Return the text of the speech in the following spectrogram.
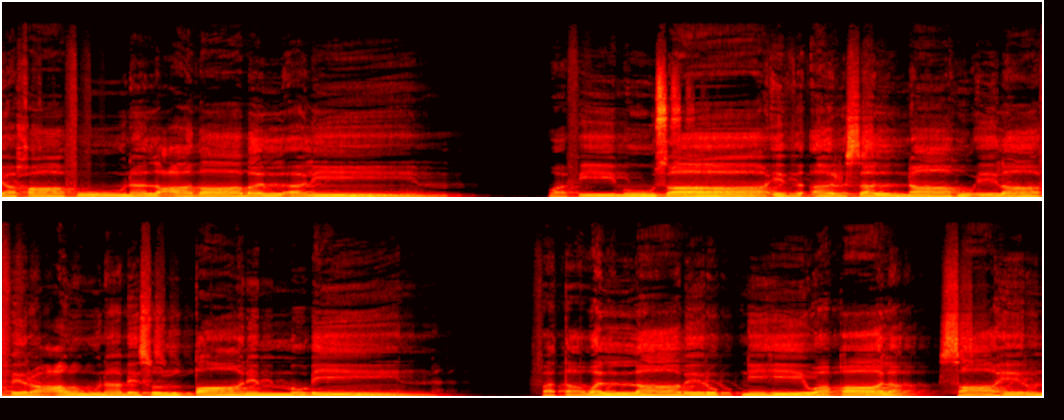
يخافون العذاب الأليم. وفي موسى إذ أرسلناه إلى فرعون بسلطان مبين فتولى بركنه وقال ساهر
